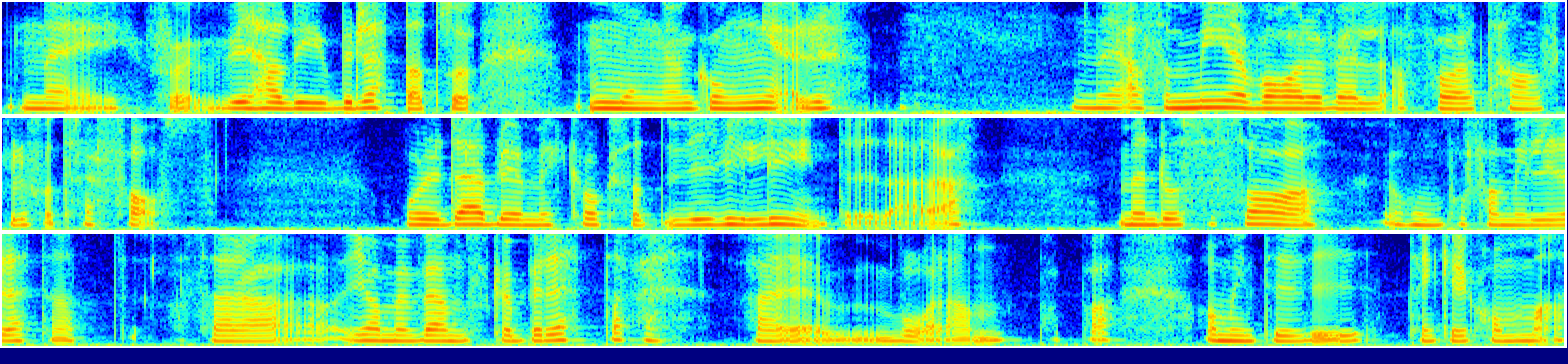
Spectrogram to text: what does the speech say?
nej. För vi hade ju berättat så många gånger. Nej, alltså mer var det väl för att han skulle få träffa oss. Och det där blev mycket också att vi ville ju inte det där. Men då så sa hon på familjerätten att så här, ja men vem ska berätta för eh, våran pappa om inte vi tänker komma?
